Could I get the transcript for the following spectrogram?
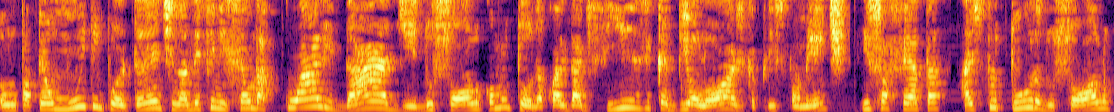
um papel muito importante na definição da qualidade do solo como um todo, a qualidade física, biológica principalmente. Isso afeta a estrutura do solo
